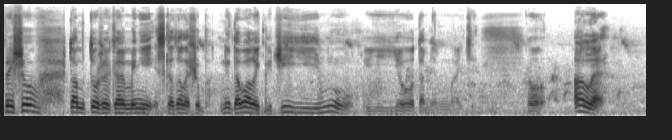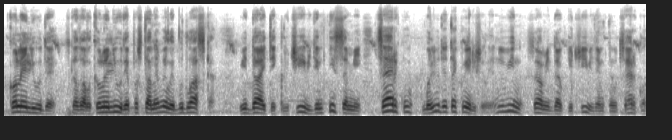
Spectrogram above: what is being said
прийшов, там теж мені сказали, щоб не давали ключі її, ну, його там я не знаю. Але коли люди сказали, коли люди постановили, будь ласка, віддайте ключі, відімкніть самі церкву, бо люди так вирішили. Ну він сам віддав ключі, відімкнув церкву.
